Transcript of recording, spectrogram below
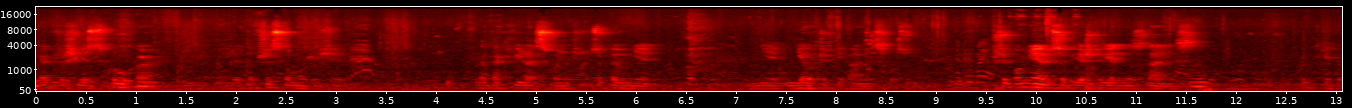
jakżeż jest krucha, że to wszystko może się lada chwila skończyć w zupełnie nie, nieoczekiwany sposób. Przypomniałem sobie jeszcze jedno zdanie z krótkiego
